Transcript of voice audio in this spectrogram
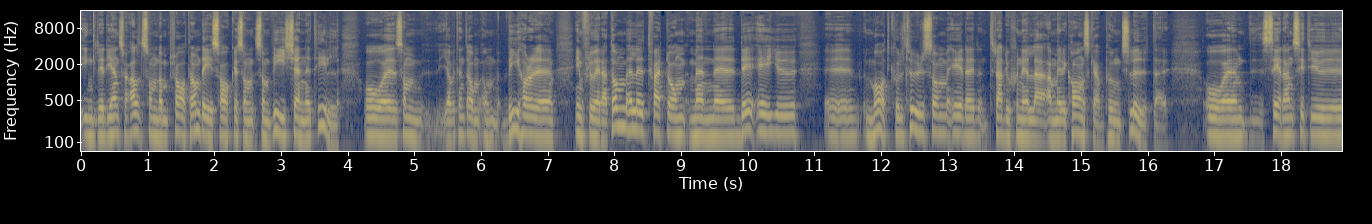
ingredienser och allt som de pratar om det är saker som, som vi känner till. Och eh, som, jag vet inte om, om vi har eh, influerat dem eller tvärtom men det är ju eh, Eh, matkultur som är det traditionella amerikanska punkt slut där. Och eh, sedan sitter ju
